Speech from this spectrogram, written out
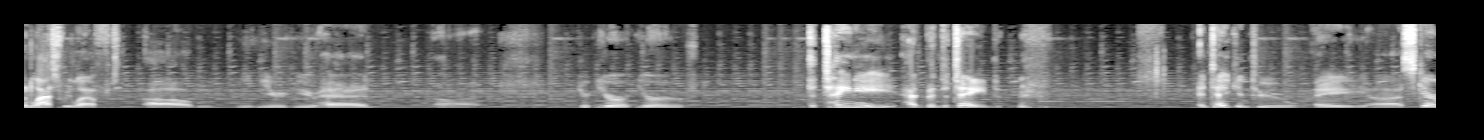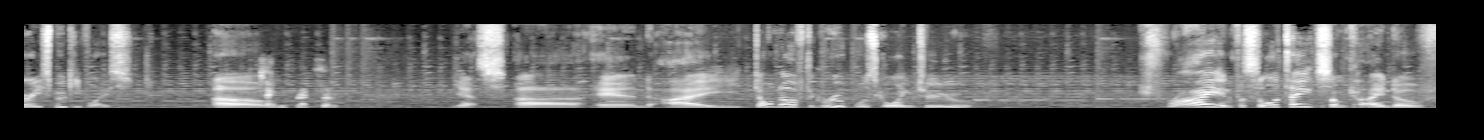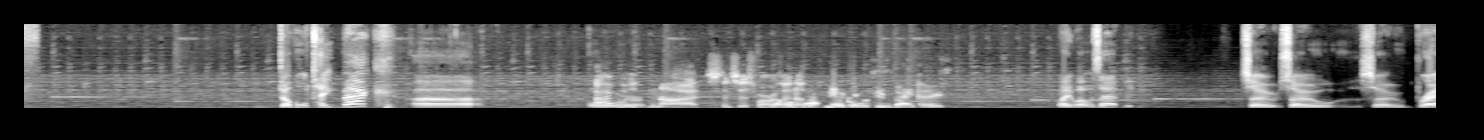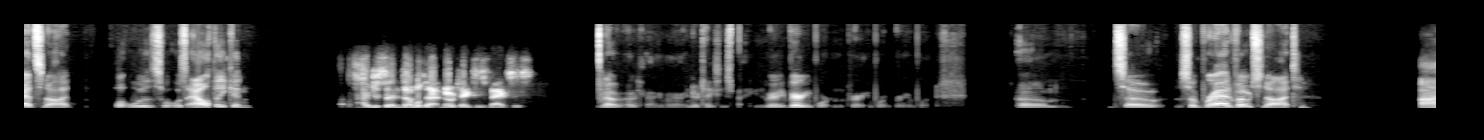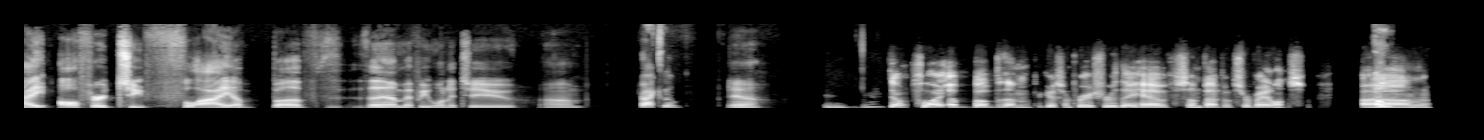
when last we left, um, you you had uh, your your your detainee had been detained and taken to a uh, scary, spooky place. Um, Same. Yes, uh, and I don't know if the group was going to try and facilitate some kind of double take back, uh, or I was not, since as far as I know, tap, the no paperwork takes is back, okay. wait, what was that? So, so, so Brad's not. What was what was Al thinking? I just said double tap, no takes his backsies. Oh, okay. All right. No takes these back. Very, very important. Very important. Very important. Um. So, so Brad votes not. I offered to fly above th- them if we wanted to. Um, Track them. yeah. Don't fly above them because I'm pretty sure they have some type of surveillance. Oh. Um,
